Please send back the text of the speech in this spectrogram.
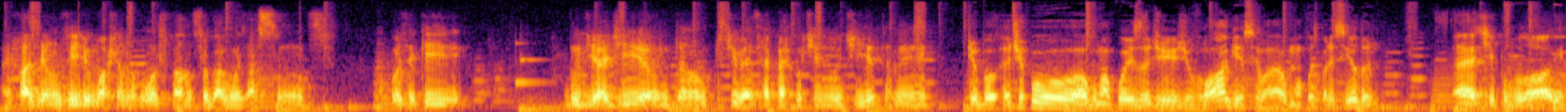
Aí fazer uns vídeos mostrando o rosto, falando sobre alguns assuntos. Coisa que do dia a dia, ou então que estivesse repercutindo no dia também. Tipo, é tipo alguma coisa de, de vlog, sei lá, alguma coisa parecida? É, tipo vlog.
